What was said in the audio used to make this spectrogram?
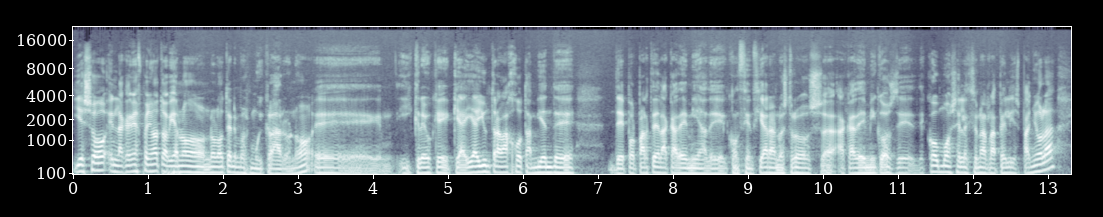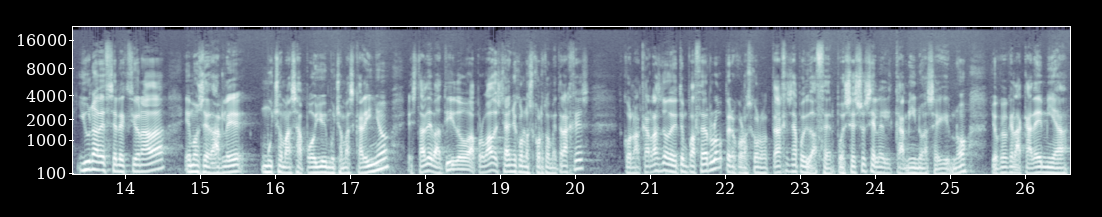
y eso en la Academia Española todavía no, no lo tenemos muy claro, ¿no? Eh, y creo que, que ahí hay un trabajo también de de, por parte de la academia de concienciar a nuestros uh, académicos de, cómo seleccionar la peli española y una vez seleccionada hemos de darle mucho más apoyo y mucho más cariño. Está debatido, aprobado este año con los cortometrajes. Con Alcarrás no dio tiempo a hacerlo, pero con los cortometrajes se ha podido hacer. Pues eso es el, camino a seguir, ¿no? Yo creo que la academia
